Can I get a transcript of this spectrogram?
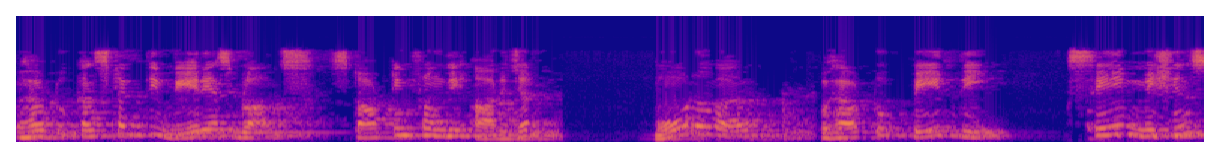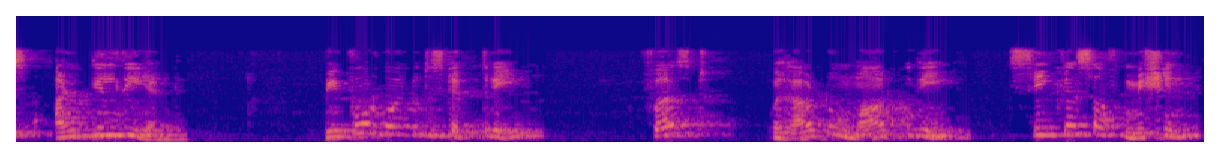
we have to construct the various blocks starting from the origin. Moreover, we have to pair the same machines until the end. Before going to the step 3, first we have to mark the sequence of machine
